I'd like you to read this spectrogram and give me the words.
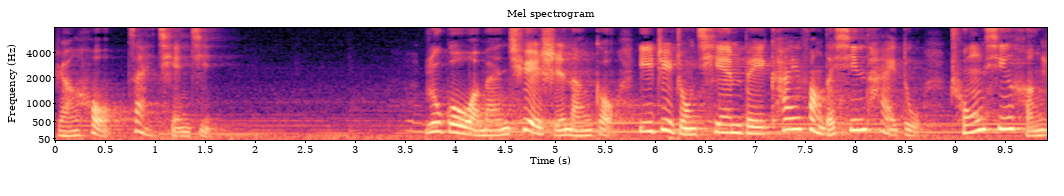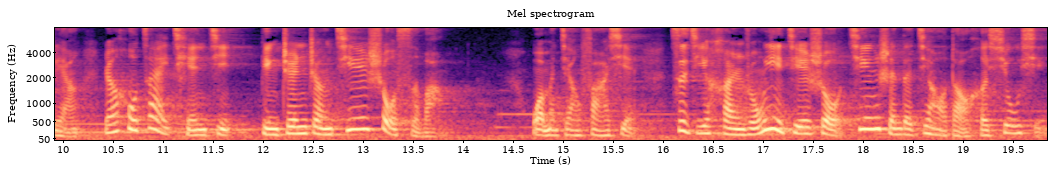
然后再前进。如果我们确实能够以这种谦卑、开放的新态度重新衡量，然后再前进，并真正接受死亡，我们将发现自己很容易接受精神的教导和修行，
